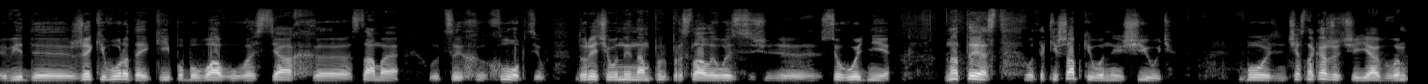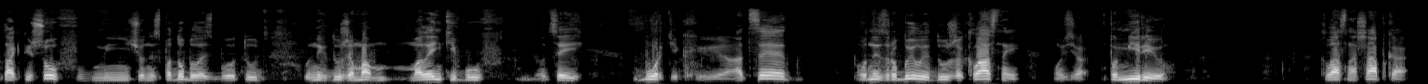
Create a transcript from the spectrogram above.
від е, Жекі Ворота, який побував у гостях е, саме у цих хлопців. До речі, вони нам прислали ось сьогодні на тест. От шапки вони шиють. Бо, чесно кажучи, я в МТАК пішов, мені нічого не сподобалось, бо тут у них дуже маленький був оцей бортик. А це вони зробили дуже класний. Ось поміряю. Класна шапка.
